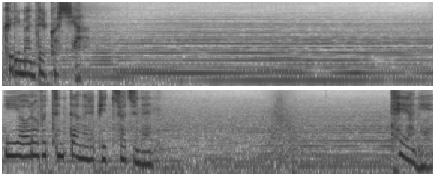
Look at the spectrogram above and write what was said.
그리 만들 것이야. 이 얼어붙은 땅을 비춰주는 태양이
